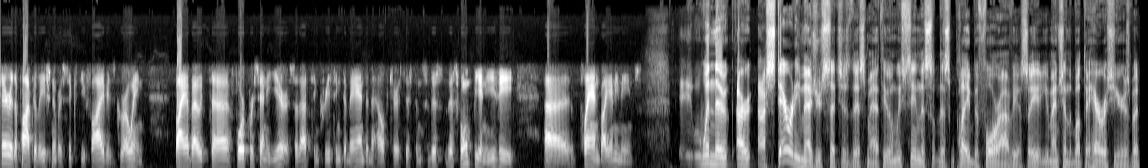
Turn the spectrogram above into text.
share of the population over 65 is growing by about uh, 4% a year. So that's increasing demand in the healthcare system. So this, this won't be an easy uh, plan by any means when there are austerity measures such as this, Matthew, and we've seen this this play before. Obviously, you mentioned about the Harris years, but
